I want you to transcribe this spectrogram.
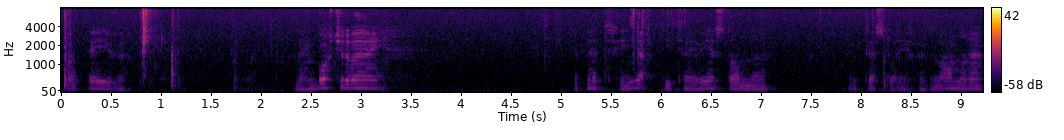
pak even mijn bordje erbij. Ik heb net ja, die twee weerstanden. Ik test wel even met een andere.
